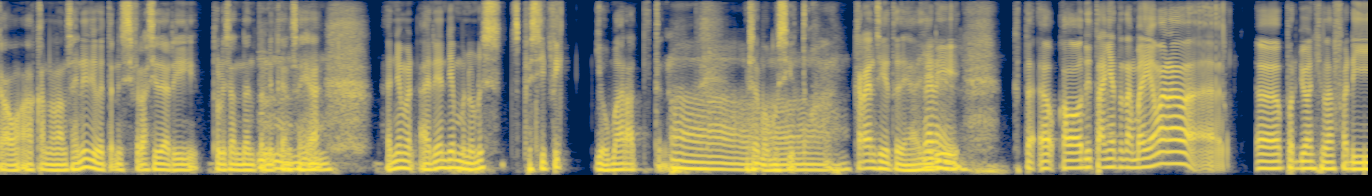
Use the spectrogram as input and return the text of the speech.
kau kenalan saya ini juga terinspirasi dari tulisan dan penelitian Mm-mm. saya. Akhirnya akhirnya dia menulis spesifik Jawa Barat gitu. Ah. Bisa bagus itu. Keren sih itu ya. Keren. Jadi kita- eh, kalau ditanya tentang bagaimana eh, perjuangan khilafah di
